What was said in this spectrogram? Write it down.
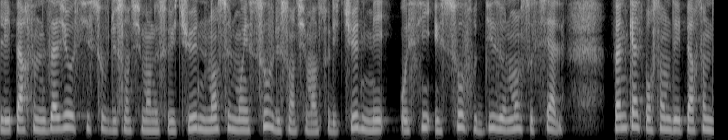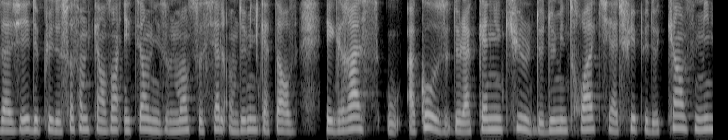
Les personnes âgées aussi souffrent du sentiment de solitude. Non seulement ils souffrent du sentiment de solitude, mais aussi ils souffrent d'isolement social. 24% des personnes âgées de plus de 75 ans étaient en isolement social en 2014 et grâce ou à cause de la canicule de 2003 qui a tué plus de 15 000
